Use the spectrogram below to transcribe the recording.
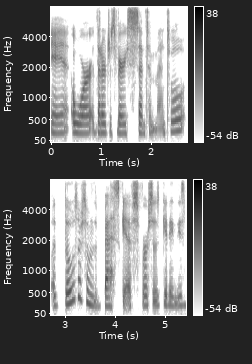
eh, or that are just very sentimental, uh, those are some of the best gifts versus getting these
